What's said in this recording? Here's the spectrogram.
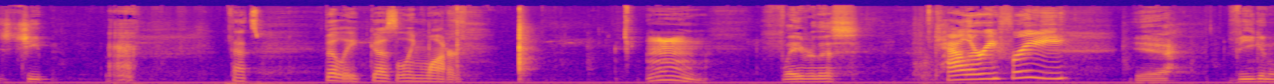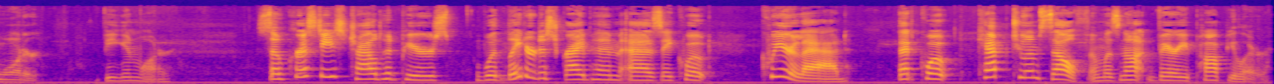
It's cheap. That's Billy guzzling water. Mmm. Flavorless. Calorie free Yeah. Vegan water. vegan water. So Christie's childhood peers would later describe him as a quote, queer lad that quote, kept to himself and was not very popular.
